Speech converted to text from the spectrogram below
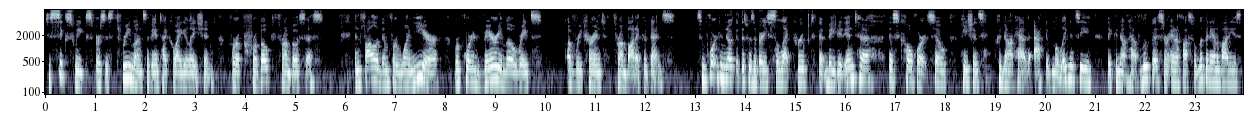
to six weeks versus three months of anticoagulation for a provoked thrombosis, and followed them for one year, reported very low rates of recurrent thrombotic events. It's important to note that this was a very select group that made it into this cohort, so patients could not have active malignancy, they could not have lupus or antiphospholipid antibodies,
